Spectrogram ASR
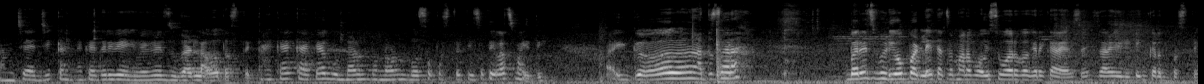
आमची आजी काही ना काहीतरी वेगवेगळे जुगाड लावत असते. काय काय काय काय गुंडाळून गुंडाळून बसत असते तिचं तिलाच माहिती. आई ग आता जरा बरेच व्हिडिओ पडले त्याचं मला व्हॉइस ओव्हर वगैरे करायचं आहे जरा एडिटिंग करत बसते.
